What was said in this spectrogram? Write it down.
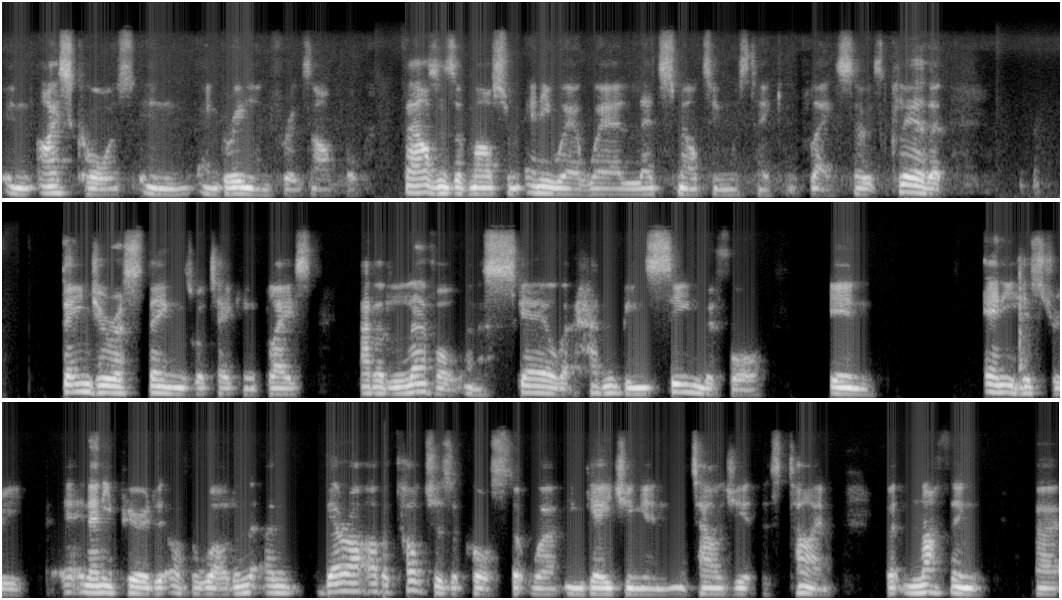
in ice cores in, in Greenland, for example, thousands of miles from anywhere where lead smelting was taking place. So it's clear that dangerous things were taking place at a level and a scale that hadn't been seen before in any history in any period of the world and, and there are other cultures of course that were engaging in metallurgy at this time but nothing uh,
